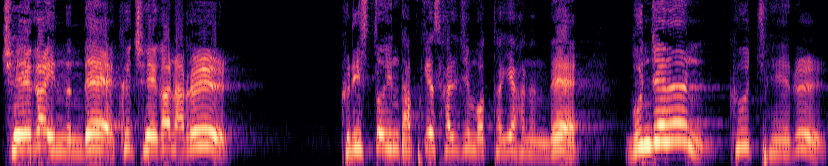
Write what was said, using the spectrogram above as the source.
죄가 있는데 그 죄가 나를 그리스도인답게 살지 못하게 하는데 문제는 그 죄를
